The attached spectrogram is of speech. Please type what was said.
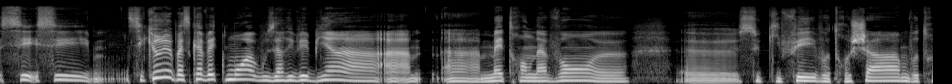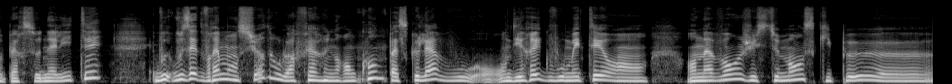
c'est curieux parce qu'avec moi, vous arrivez bien à, à, à mettre en avant euh, euh, ce qui fait votre charme, votre personnalité. Vous, vous êtes vraiment sûr de vouloir faire une rencontre parce que là, vous, on dirait que vous mettez en en avant justement ce qui peut euh,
